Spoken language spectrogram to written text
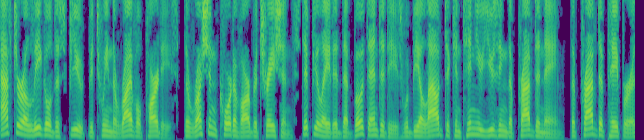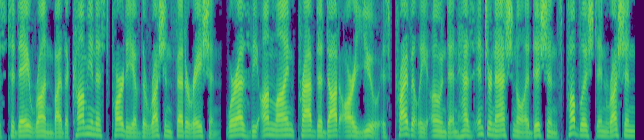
After a legal dispute between the rival parties, the Russian Court of Arbitration stipulated that both entities would be allowed to continue using the Pravda name. The Pravda paper is today run by the Communist Party of the Russian Federation, whereas the online Pravda.ru is privately owned and has international editions published in Russian,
